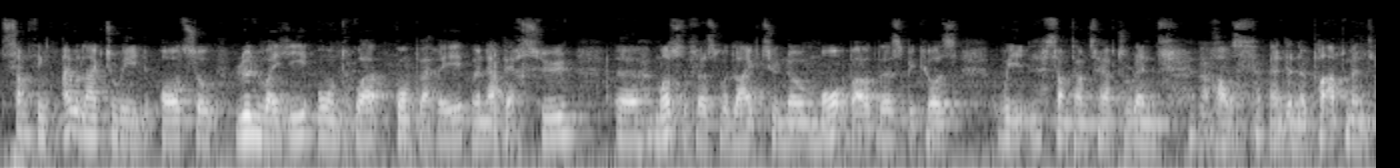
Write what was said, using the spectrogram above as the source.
Something I would like to read also Le Loyer en droit comparé, un aperçu. Uh, most of us would like to know more about this because we sometimes have to rent a house and an apartment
